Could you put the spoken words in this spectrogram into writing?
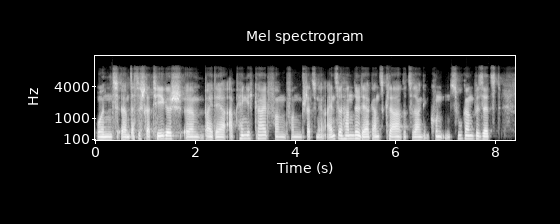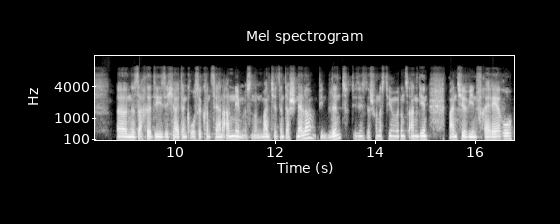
Und ähm, das ist strategisch ähm, bei der Abhängigkeit vom, vom stationären Einzelhandel, der ganz klar sozusagen den Kundenzugang besitzt, äh, eine Sache, die sich halt dann große Konzerne annehmen müssen. Und manche sind da schneller, wie ein Lind, die sich das schon das Thema mit uns angehen. Manche, wie ein Ferrero,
